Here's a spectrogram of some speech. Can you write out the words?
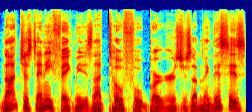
not just any fake meat. It's not tofu burgers or something. This is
